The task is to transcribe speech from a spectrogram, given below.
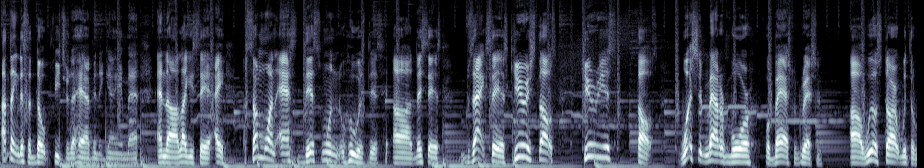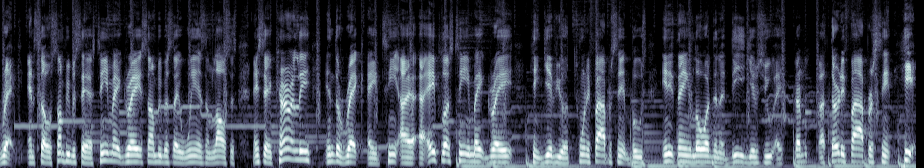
I think that's a dope feature to have in the game, man. And uh, like you said, hey, someone asked this one, who is this? Uh, they says Zach says, curious thoughts, curious thoughts. What should matter more for badge progression? Uh, we'll start with the rec. And so some people say it's teammate grade, some people say wins and losses. They say currently in the rec, a team a, a, a plus teammate grade can give you a 25% boost. Anything lower than a D gives you a, a 35% hit.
